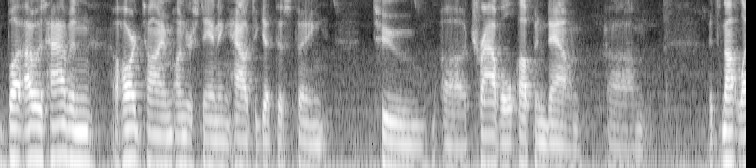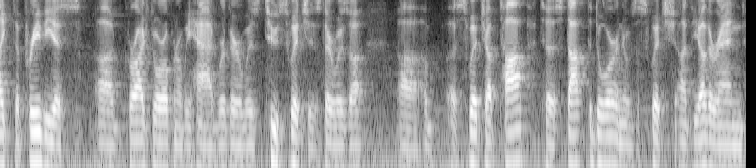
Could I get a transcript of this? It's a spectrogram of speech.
but I was having a hard time understanding how to get this thing to uh, travel up and down. Um, it's not like the previous uh, garage door opener we had where there was two switches. There was a, a, a, switch up top to stop the door and there was a switch at the other end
